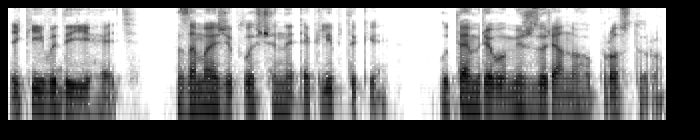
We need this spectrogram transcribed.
який веде її геть, за межі площини екліптики, у темряву міжзоряного простору.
